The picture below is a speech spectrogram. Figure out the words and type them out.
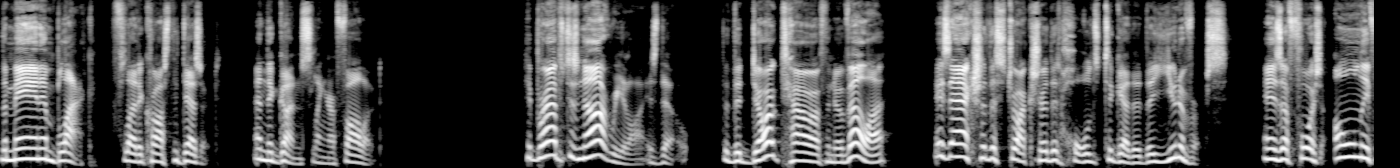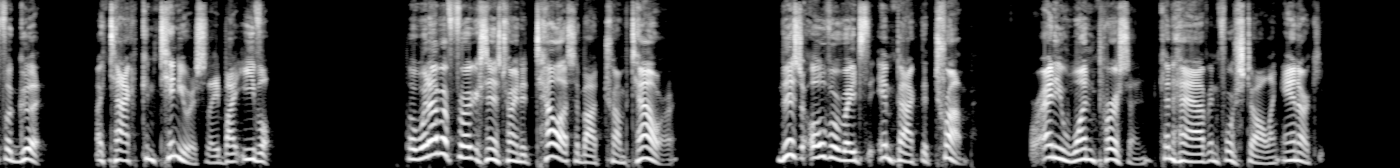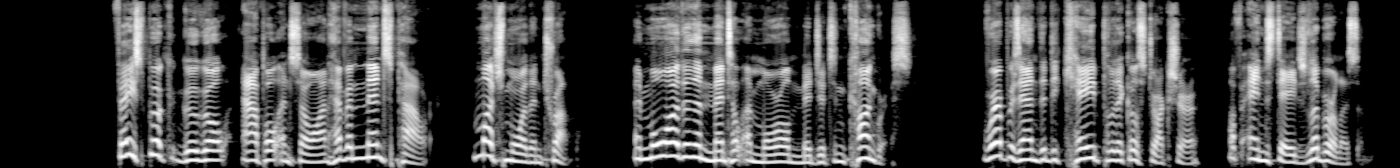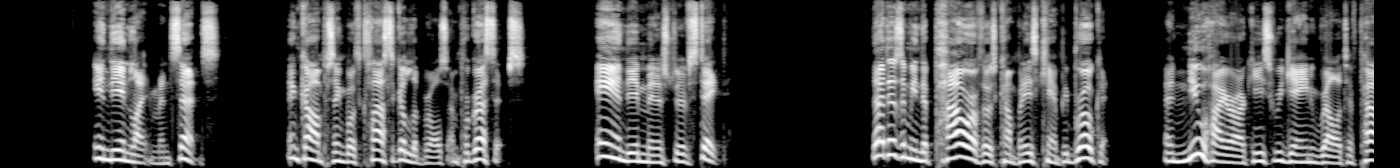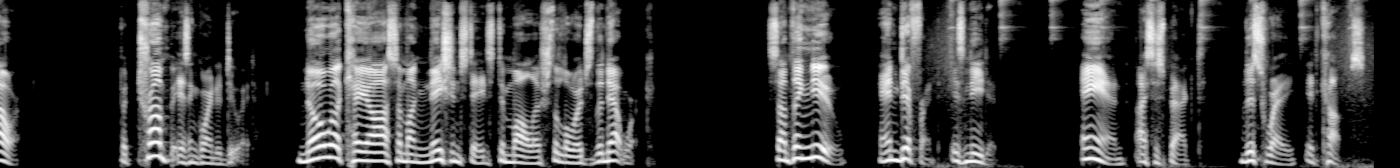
The man in black fled across the desert, and the gunslinger followed. He perhaps does not realize, though, that the Dark Tower of the novella is actually the structure that holds together the universe and is a force only for good, attacked continuously by evil. But whatever Ferguson is trying to tell us about Trump Tower, this overrates the impact that Trump, or any one person, can have in forestalling anarchy. Facebook, Google, Apple, and so on have immense power, much more than Trump, and more than the mental and moral midgets in Congress, who represent the decayed political structure of end stage liberalism, in the Enlightenment sense, encompassing both classical liberals and progressives, and the administrative state. That doesn't mean the power of those companies can't be broken, and new hierarchies regain relative power. But Trump isn't going to do it nor will chaos among nation states demolish the lords of the network. Something new and different is needed. And, I suspect, this way it comes.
